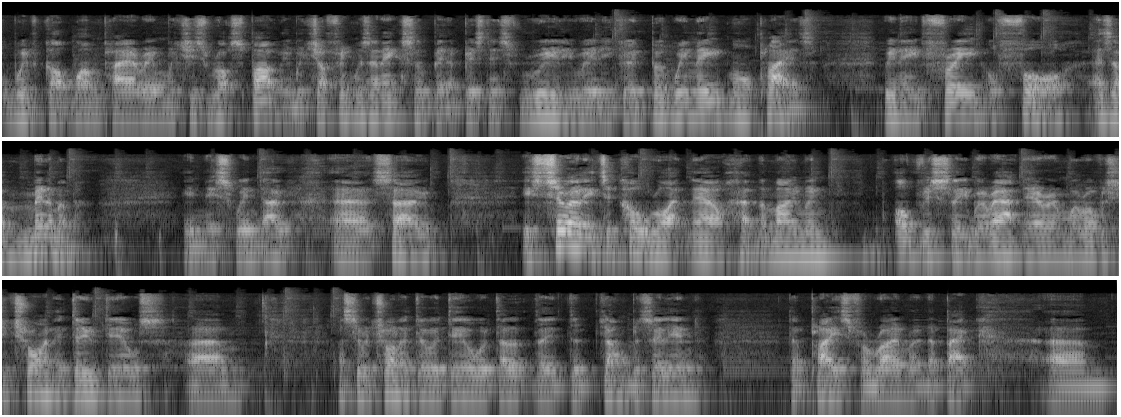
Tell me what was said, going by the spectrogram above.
we've got one player in, which is Ross Barkley, which I think was an excellent bit of business, really, really good. But we need more players. We need three or four as a minimum in this window. Uh, so it's too early to call right now at the moment. Obviously, we're out there and we're obviously trying to do deals. Um, I said we're trying to do a deal with the, the, the young Brazilian that plays for Roma at the back. Um,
